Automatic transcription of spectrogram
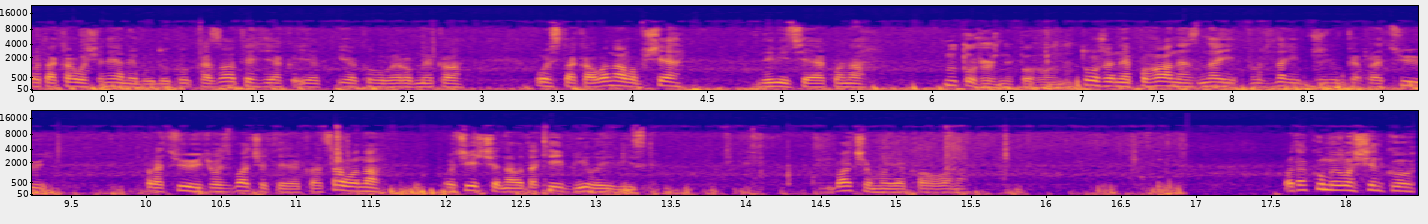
Отака вощина, я не буду казати, як, як, якого виробника. Ось така вона взагалі, дивіться, як вона Ну теж непогано. теж непогана, з неї, з неї бджілки працюють. Працюють, ось бачите, яка. Це вона очищена, отакий білий віск. Бачимо, яка вона. Отаку ми вощинку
